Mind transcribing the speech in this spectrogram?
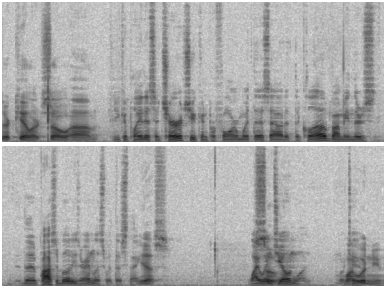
they're killer. So. Um, You can play this at church. You can perform with this out at the club. I mean, there's the possibilities are endless with this thing. Yes. Why wouldn't you own one? Or Why two? wouldn't you?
